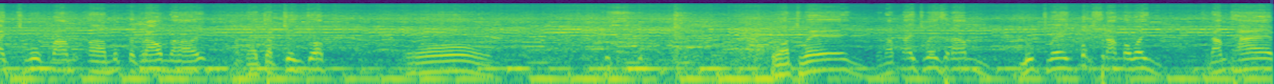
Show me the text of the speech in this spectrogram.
កាច់ឈ្មោះបានមុខទៅក្រោមទៅហើយចាប់ជើងជាប់អូគាត់ឆ្វេងកណ្ដាប់ដៃឆ្វេងស្ដាំ លូកឆ្វេងបុកស្ដាំមកវិញស្ដាំថែម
